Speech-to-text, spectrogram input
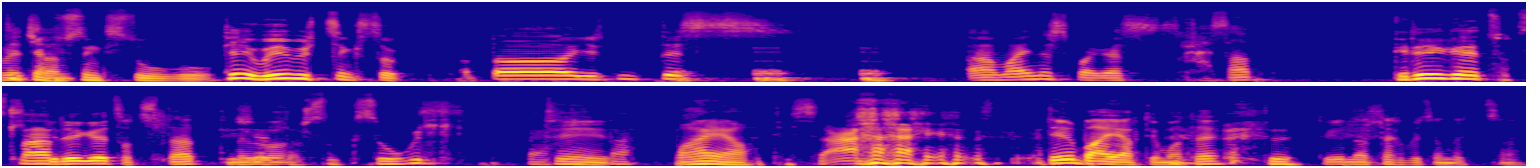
байж авсан гэсэн үг үү? Тэ вэверцэн гэсэн. үг. Одоо Эрдэнтээс а майнус багаас хасаад Грэгээ цуцлаад гэрээгээ цуцлаад тийшээ л нөгөө орсон гэсэн үг л байх та. Buy out хийсэн. тэр бай авт юм те. Тий. Тэгээ налах би зондотсон.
